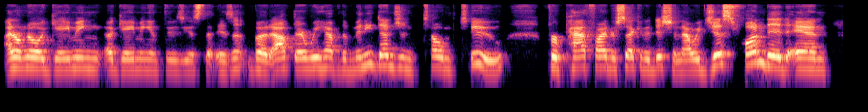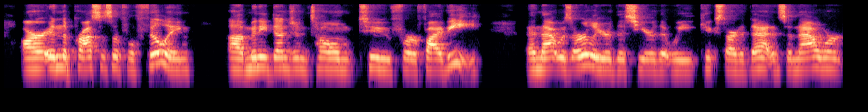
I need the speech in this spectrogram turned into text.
I don't know a gaming a gaming enthusiast that isn't, but out there we have the Mini Dungeon Tome Two for Pathfinder Second Edition. Now we just funded and are in the process of fulfilling uh, Mini Dungeon Tome Two for 5e, and that was earlier this year that we kickstarted that, and so now we're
